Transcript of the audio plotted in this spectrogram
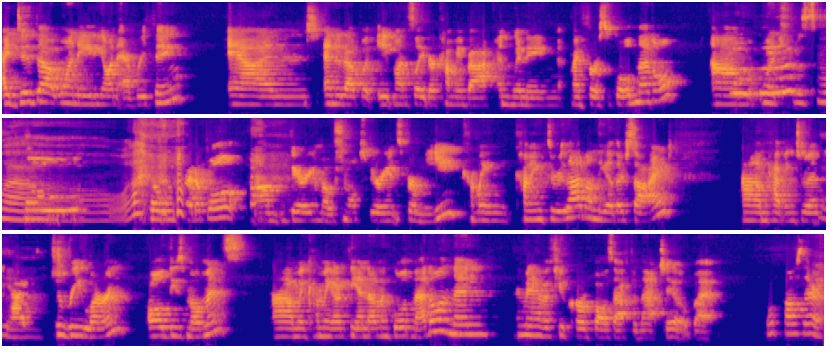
I did that 180 on everything and ended up like eight months later coming back and winning my first gold medal, um, which was Wow. so incredible. Um, very emotional experience for me coming coming through that on the other side, um, having to have to relearn all these moments um, and coming out at the end on a gold medal. And then I mean, I have a few curveballs after that too, but we'll pause there.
